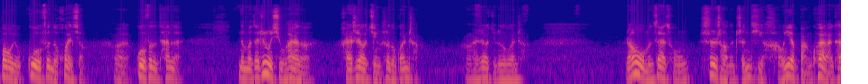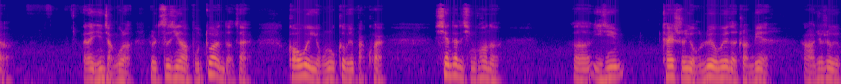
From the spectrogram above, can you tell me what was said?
抱有过分的幻想啊，过分的贪婪。那么在这种情况下呢，还是要谨慎的观察啊，还是要谨慎的观察。然后我们再从市场的整体行业板块来看啊，刚才已经讲过了，就是资金啊不断的在高位涌入个别板块，现在的情况呢，呃，已经开始有略微的转变啊，就是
